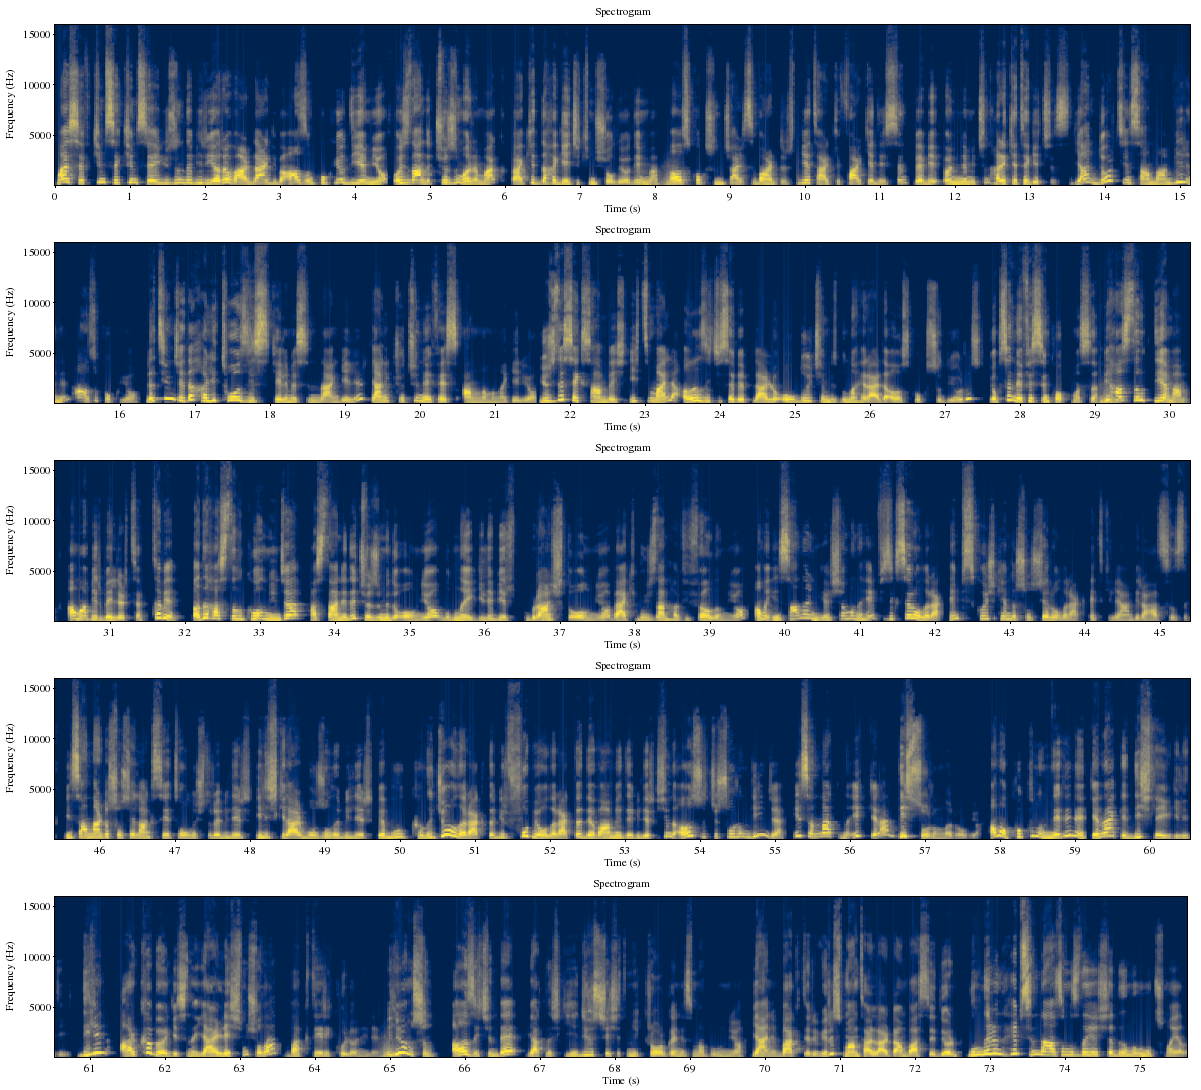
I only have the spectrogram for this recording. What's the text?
Maalesef kimse kimseye yüzünde bir yara var der gibi ağzın kokuyor diyemiyor. O yüzden de çözüm aramak belki daha gecikmiş oluyor değil mi? Ağız kokusunun çaresi vardır. Yeter ki fark edilsin ve bir önlem için harekete geçilsin. Yani dört insandan birinin ağzı kokuyor. Latince'de halitozis kelimesinden gelir. Yani kötü nefes anlamına geliyor. %85 ihtimalle ağız içi sebeplerle olduğu için biz buna herhalde ağız kokusu diyoruz. Yoksa nefesin kokması. Bir hastalık diyemem ama bir belirti. Tabii adı hastalık olmayınca hastanede çözümü de olmuyor. Bununla ilgili bir branş da olmuyor. Belki bu yüzden hafife alınıyor. Ama insanların yaşamını hem fiziksel olarak hem psikolojik hem de sosyal olarak etkileyen bir rahatsızlık. İnsanlarda sosyal anksiyete oluşturabilir, ilişkiler bozulabilir ve bu kalıcı olarak da bir fobi olarak da devam edebilir. Şimdi ağız içi sorun deyince insanın aklına ilk gelen diş sorunları oluyor. Ama kokunun nedeni genellikle dişle ilgili değil. Dilin arka bölgesine yerleşmiş olan bakteri kolonileri. Biliyor musun? Ağız içinde yaklaşık 700 çeşit mikroorganizma bulunuyor. Yani bakteri, virüs, mantarlardan bahsediyorum. Bunların hepsinin ağzımızda yaşadığını unutmayalım.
